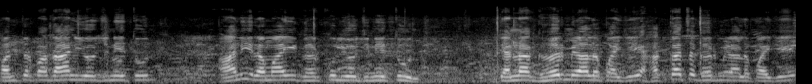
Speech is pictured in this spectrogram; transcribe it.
पंतप्रधान योजनेतून आणि रमाई घरकुल योजनेतून त्यांना घर मिळालं पाहिजे हक्काचं घर मिळालं पाहिजे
